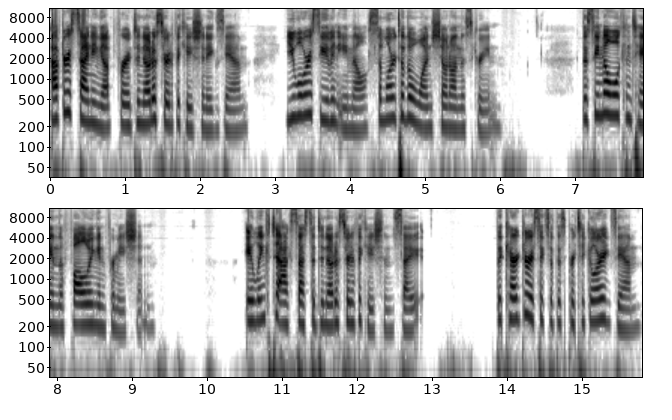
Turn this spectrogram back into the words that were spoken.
After signing up for a Denodo certification exam, you will receive an email similar to the one shown on the screen. This email will contain the following information. A link to access the Denodo certification site, the characteristics of this particular exam,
